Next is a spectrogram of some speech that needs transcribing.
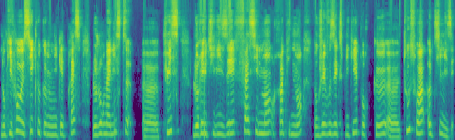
Donc, il faut aussi que le communiqué de presse, le journaliste euh, puisse le réutiliser facilement, rapidement. Donc, je vais vous expliquer pour que tout soit optimisé.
